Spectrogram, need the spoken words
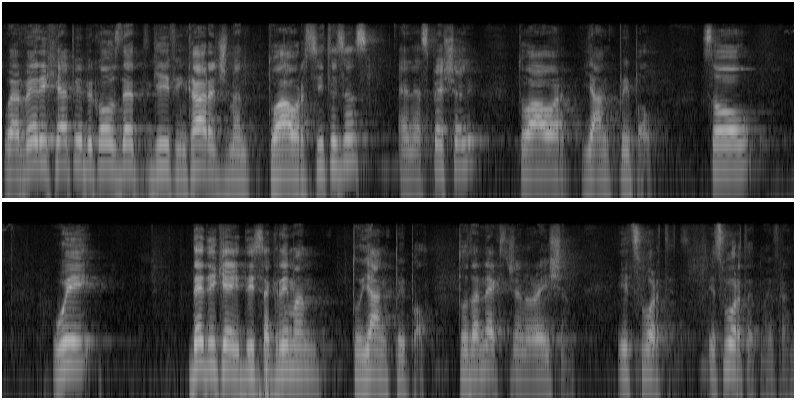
We are very happy because that gives encouragement to our citizens and especially to our young people. So we dedicate this agreement to young people, to the next generation. It's worth it. It's worth it, my friend.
